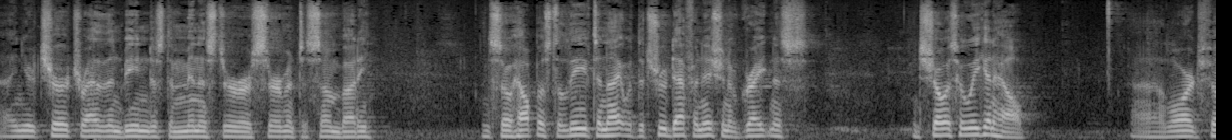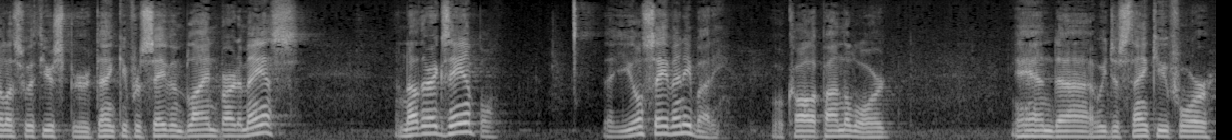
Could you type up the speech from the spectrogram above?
uh, in your church rather than being just a minister or a servant to somebody. And so help us to leave tonight with the true definition of greatness and show us who we can help. Uh, Lord, fill us with your Spirit. Thank you for saving blind Bartimaeus. Another example that you'll save anybody will call upon the Lord. And uh, we just thank you for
